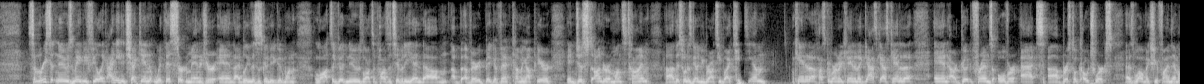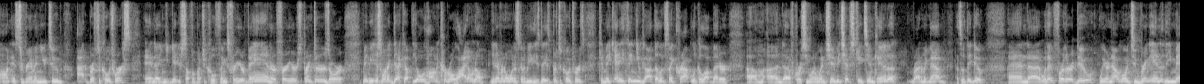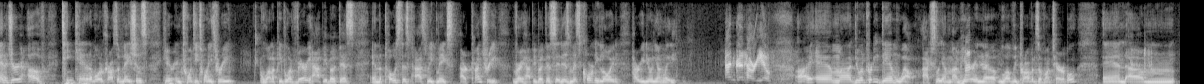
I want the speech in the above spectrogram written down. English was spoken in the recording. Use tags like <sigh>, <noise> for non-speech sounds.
some recent news made me feel like I need to check in with this certain manager, and I believe this is going to be a good one. Lots of good news, lots of positivity, and um, a, a, very big event coming up here in just under a month's time. Uh, this one is going to be brought to you by KTM Canada, Husqvarna Canada, GasGas Canada, and our good friends over at uh, Bristol Coachworks as well. Make sure you find them on Instagram and YouTube at Bristol Coachworks, and uh, you can get yourself a bunch of cool things for your van or for your sprinters, or maybe you just want to deck up the old Honda Corolla. I don't know. You never know what it's going to be these days. Bristol Coachworks can make anything you got that looks like crap look a lot better. Um, and uh, of course, you want to win championships, KTM Canada, Ryder McNabb, that's what they do. And uh, without further ado, we are now going to bring in the manager of Team Canada Motocross of Nations here in 2023. A lot of people are very happy about this, and the post this past week makes our country very happy about this. It is Miss Kourtney Lloyd. How are you doing, young lady? I'm good. How are you? I am uh, doing pretty damn well, actually. I'm, I'm here in the lovely province of Ontario, and um,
